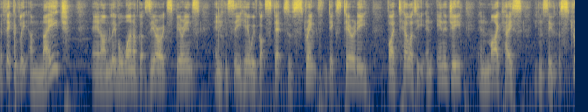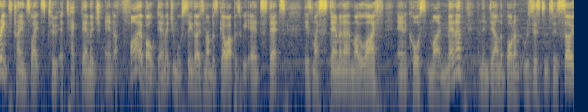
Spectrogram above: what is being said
effectively a mage and I'm level 1, I've got 0 experience, and you can see here we've got stats of strength, dexterity, vitality, and energy. And in my case, you can see that the strength translates to attack damage and a firebolt damage, and we'll see those numbers go up as we add stats. Here's my stamina, my life, and of course my mana, and then down the bottom, resistances. So,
